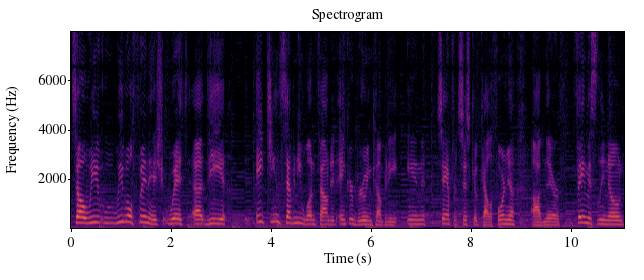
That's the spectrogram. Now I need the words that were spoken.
So we we will finish with uh, the 1871 founded Anchor Brewing Company in San Francisco, California. Um, they're famously known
